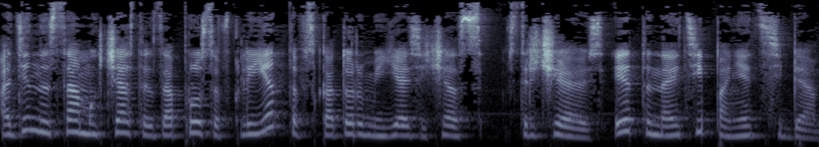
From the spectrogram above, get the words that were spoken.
Один из самых частых запросов клиентов, с которыми я сейчас встречаюсь, это найти, понять себя.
